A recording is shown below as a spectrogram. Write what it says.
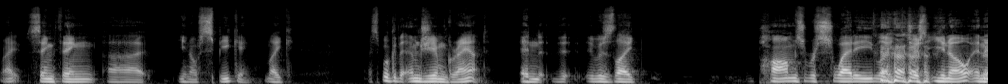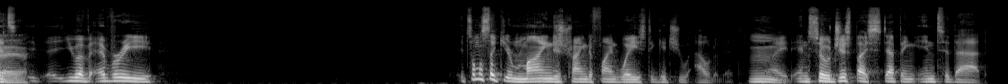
Right? Same thing, uh, you know, speaking. Like, I spoke at the MGM Grand and th- it was like palms were sweaty, like just you know, and yeah, it's yeah. you have every. It's almost like your mind is trying to find ways to get you out of it, mm. right? And so just by stepping into that,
